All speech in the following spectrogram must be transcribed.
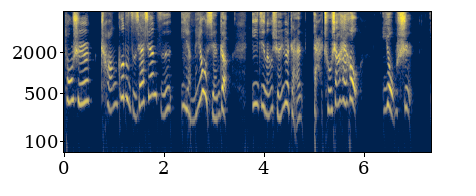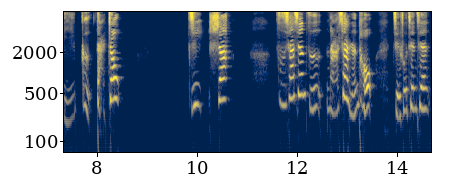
同时长歌的紫霞仙子也没有闲着，一技能玄月斩打出伤害后，又是一个大招击杀，紫霞仙子拿下人头。解说芊芊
